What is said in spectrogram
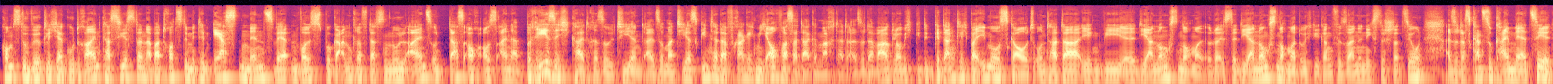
kommst du wirklich ja gut rein, kassierst dann aber trotzdem mit dem ersten nennenswerten Wolfsburger Angriff das 0-1 und das auch aus einer Bresigkeit resultierend. Also Matthias Ginter, da frage ich mich auch, was er da gemacht hat. Also da war, glaube ich, gedanklich bei Immo Scout und hat da irgendwie äh, die Annoncen nochmal, oder ist er die Annoncen nochmal durchgegangen für seine nächste Station. Also das kannst du keinem mehr erzählen.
